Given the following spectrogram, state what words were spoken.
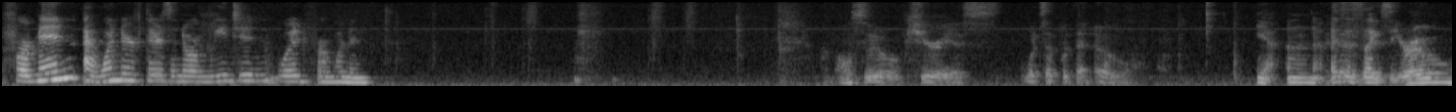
for men. I wonder if there's a Norwegian wood for women. Also curious what's up with that O. Yeah, I don't know. Is It's that like zero?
